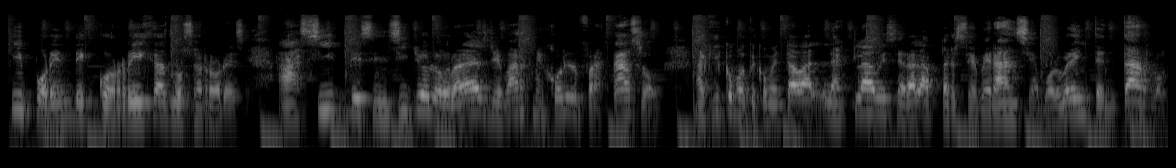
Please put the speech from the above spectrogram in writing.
y por ende corrijas los errores. Así de sencillo lograrás llevar mejor el fracaso. Aquí como te comentaba, la clave será la perseverancia, volver a intentarlo,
